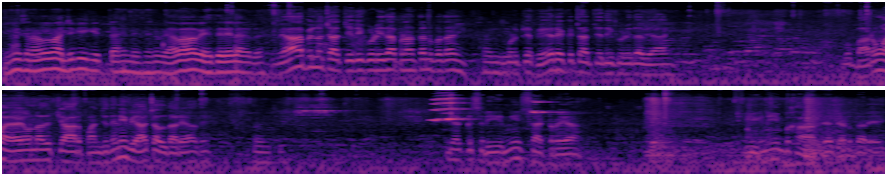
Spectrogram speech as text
ਤੁਸੀਂ ਸੁਣਾ ਭਲਵਾਨ ਜੀ ਕੀ ਕੀਤਾ ਇਹਨੇ? ਸਾਨੂੰ ਵਿਆਹ ਵਾ ਵੇਖਦੇ ਰਹੇ ਲੱਗਦਾ। ਵਿਆਹ ਪਹਿਲਾਂ ਚਾਚੇ ਦੀ ਕੁੜੀ ਦਾ ਆਪਣਾ ਤੁਹਾਨੂੰ ਪਤਾ ਸੀ? ਹਾਂਜੀ। ਮੁੜ ਕੇ ਫੇਰ ਇੱਕ ਚਾਚੇ ਦੀ ਕੁੜੀ ਦਾ ਵਿਆਹ ਸੀ। ਉਹ ਬਾਹਰੋਂ ਆਇਆ ਸੀ, ਉਹਨਾਂ ਦੇ 4-5 ਦਿਨ ਹੀ ਵਿਆਹ ਚੱਲਦਾ ਰਿਹਾ ਤੇ ਹਾਂਜੀ। ਇੱਕ ਸਰੀਰ ਨਹੀਂ ਸੈੱਟ ਰਿਹਾ। ਠੀਕ ਨਹੀਂ ਬੁਖਾਰ ਜਿਹਾ ਚੜਦਾ ਰਿਹਾ ਜੀ।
